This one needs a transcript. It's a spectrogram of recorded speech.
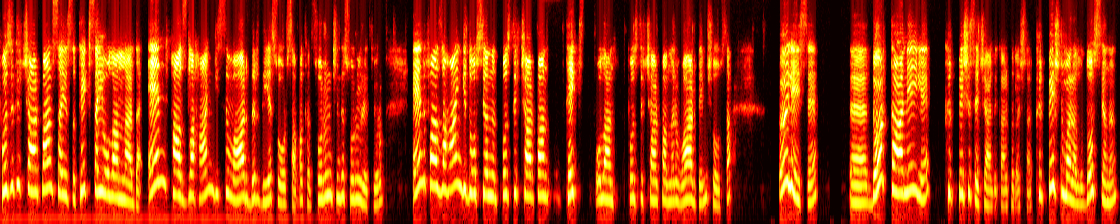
pozitif çarpan sayısı tek sayı olanlarda en fazla hangisi vardır diye sorsa. Bakın sorunun içinde soru üretiyorum. En fazla hangi dosyanın pozitif çarpan tek olan pozitif çarpanları var demiş olsa öyleyse e, 4 tane ile 45'i seçerdik arkadaşlar. 45 numaralı dosyanın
